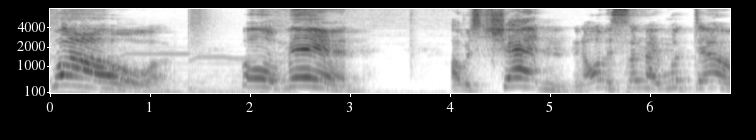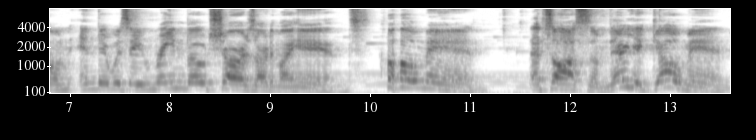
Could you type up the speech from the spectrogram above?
Wow! Oh man! I was chatting, and all of a sudden I looked down, and there was a rainbow Charizard in my hand. Oh man, that's awesome. There you go, man.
